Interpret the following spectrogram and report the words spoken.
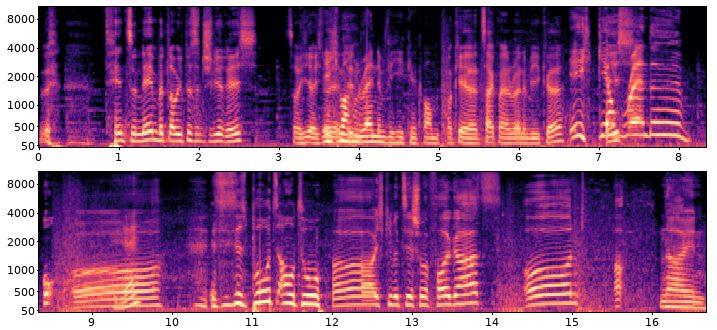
äh, den zu nehmen wird, glaube ich, ein bisschen schwierig. So, hier, ich nehme Ich mache ein Random Vehicle, komm. Okay, dann zeig mal ein Random Vehicle. Ich gehe auf Random. Oh, Oh, es ist das Bootsauto. oh, ich gebe jetzt hier schon mal Vollgas. Und, nein.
